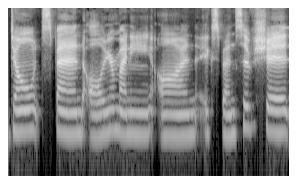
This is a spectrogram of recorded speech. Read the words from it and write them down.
don't spend all your money on expensive shit.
